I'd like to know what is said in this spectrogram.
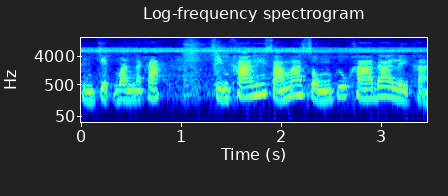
ถึงเจ็ดวันนะคะ สินค้านี้สามารถส่งลูกค้าได้เลยค่ะ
